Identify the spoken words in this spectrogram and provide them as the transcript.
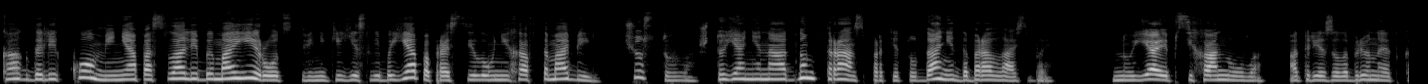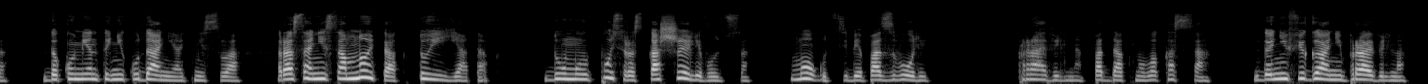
как далеко меня послали бы мои родственники, если бы я попросила у них автомобиль? Чувствую, что я ни на одном транспорте туда не добралась бы. Ну, я и психанула, отрезала брюнетка. Документы никуда не отнесла. Раз они со мной так, то и я так. Думаю, пусть раскошеливаются. Могут себе позволить. Правильно, поддакнула коса. Да нифига неправильно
